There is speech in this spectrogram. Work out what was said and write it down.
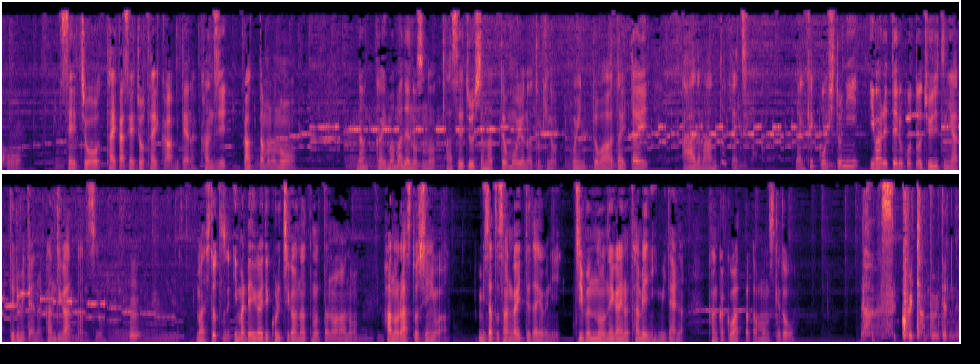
こう、成長対価、成長対価みたいな感じがあったものの、なんか今までのその、あ、成長したなって思うような時のポイントは、大体、あー、でもあの時は違うか。なんか結構人に言われてることを忠実にやってるみたいな感じがあったんですよ。うん。まあ一つ今例外でこれ違うなと思ったのは、あの、歯のラストシーンは、ミサトさんが言ってたように、自分の願いのために、みたいな感覚はあったと思うんですけど、すっごいちゃんと見てるね。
